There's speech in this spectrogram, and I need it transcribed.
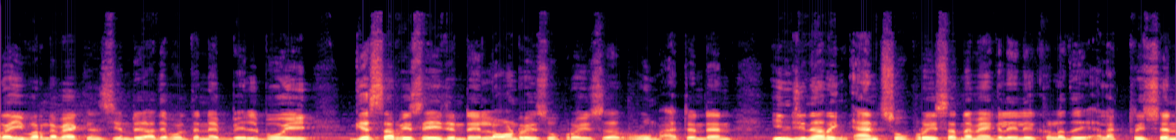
ഡ്രൈവറിന്റെ വേക്കൻസി ഉണ്ട് അതേപോലെ തന്നെ bell boy guest service agent laundry supervisor room attendant engineering and സൂപ്പർവൈസറിന്റെ മേഖലയിലേക്കുള്ളത് electrician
